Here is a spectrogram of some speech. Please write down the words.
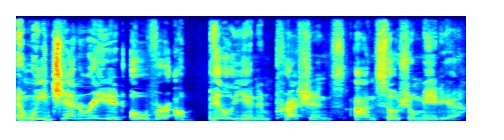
and we generated over a billion impressions on social media.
